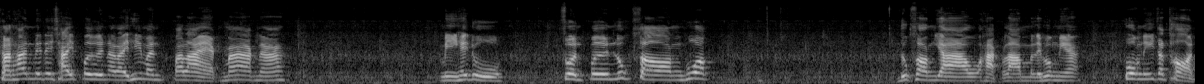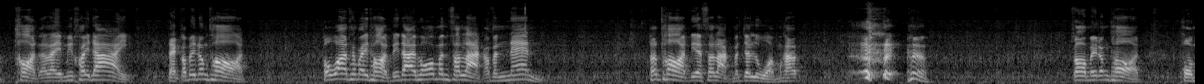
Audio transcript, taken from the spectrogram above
ถ้าท่านไม่ได้ใช้ปืนอะไรที่มันแปลกมากนะ มีให้ดู ส่วนปืนลูกซองพวก ลูกซองยาวหักลำอะไรพวกเนี้ย พวกนี้จะถอดถอดอะไรไม่ค่อยได้ แต่ก็ไม่ต้องถอด เพราะว่าทำไมถอดไม่ได้เพราะว่ามันสลักอะมันแน่น ถ้าถอดเนี่ยสลักมันจะหลวมครับ ก็ไม่ต้องถอด ผม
